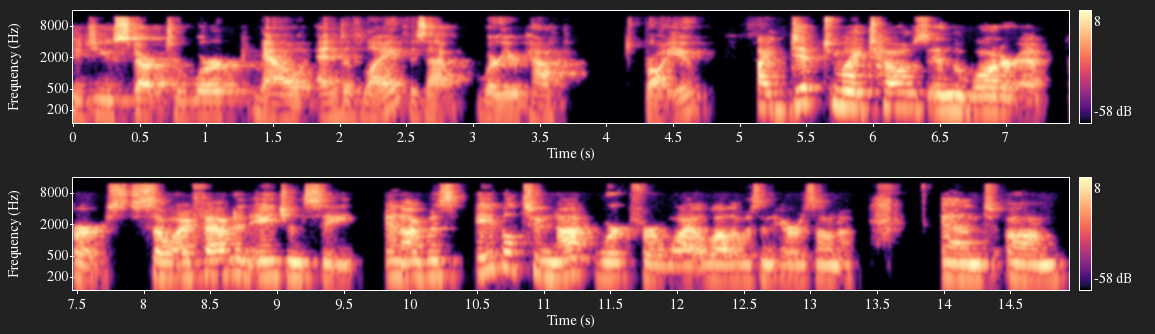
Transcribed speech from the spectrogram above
did you start to work now end of life? Is that where your path brought you? I dipped my toes in the water at first. So I found an agency and I was able to not work for a while while I was in Arizona. And um,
